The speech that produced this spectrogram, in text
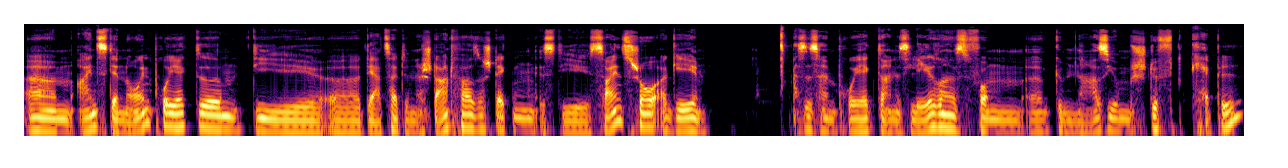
Ähm, eins der neuen Projekte, die äh, derzeit in der Startphase stecken, ist die Science Show AG. Es ist ein Projekt eines Lehrers vom äh, Gymnasium Stift Keppel.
